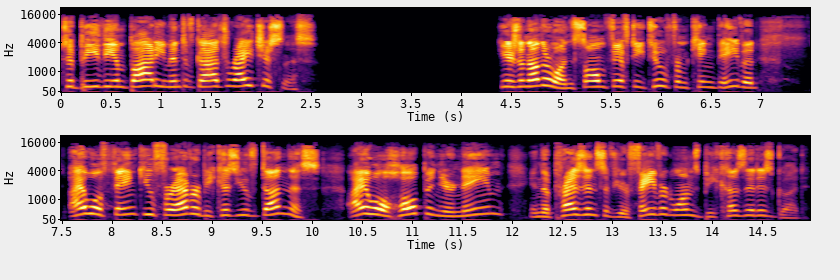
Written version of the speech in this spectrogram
to be the embodiment of God's righteousness. Here's another one Psalm 52 from King David. I will thank you forever because you've done this. I will hope in your name, in the presence of your favored ones, because it is good.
